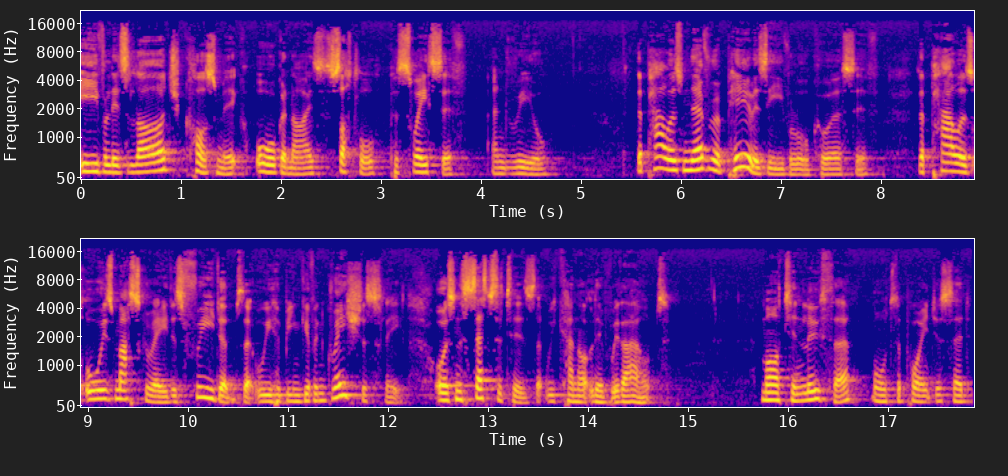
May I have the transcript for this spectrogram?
Evil is large, cosmic, organized, subtle, persuasive, and real. The powers never appear as evil or coercive. The powers always masquerade as freedoms that we have been given graciously or as necessities that we cannot live without. Martin Luther, more to the point, just said,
